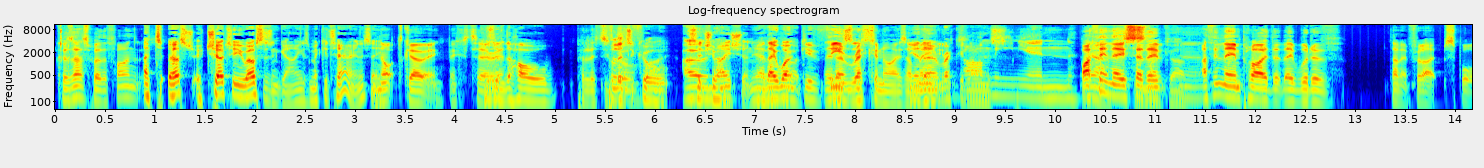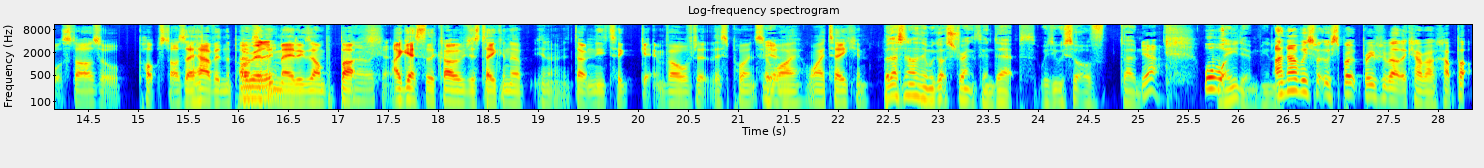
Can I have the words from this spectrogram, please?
because that's where the final. T- that's true. Churchill, who else isn't going? Is Mkhitaryan, isn't he? Not going because because of the whole political. political Oh, no. situation. Yeah, Oh, they won't God. give. They don't visas. recognise Yeah, they don't recognise. Armenian. But I Yeah. think they said Oh they. God. I think they implied that they would have done it for like sports stars or pop stars. They have in the past. Oh, really? I think made example, but Oh, okay. I guess the club have just taken a. You know, don't need to get involved at this point. So Yeah. why why take him? But that's another thing. We've got strength in depth. We, we sort of don't Yeah. Well, need him. You know? I know we spoke, we spoke briefly about the Carabao Cup, but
